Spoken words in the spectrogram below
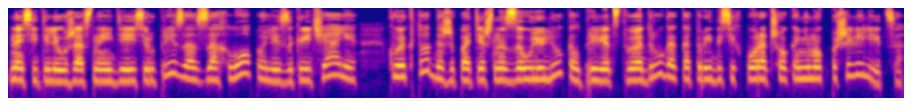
Носители ужасной идеи сюрприза захлопали, закричали, кое-кто даже потешно заулюлюкал, приветствуя друга, который до сих пор от шока не мог пошевелиться.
